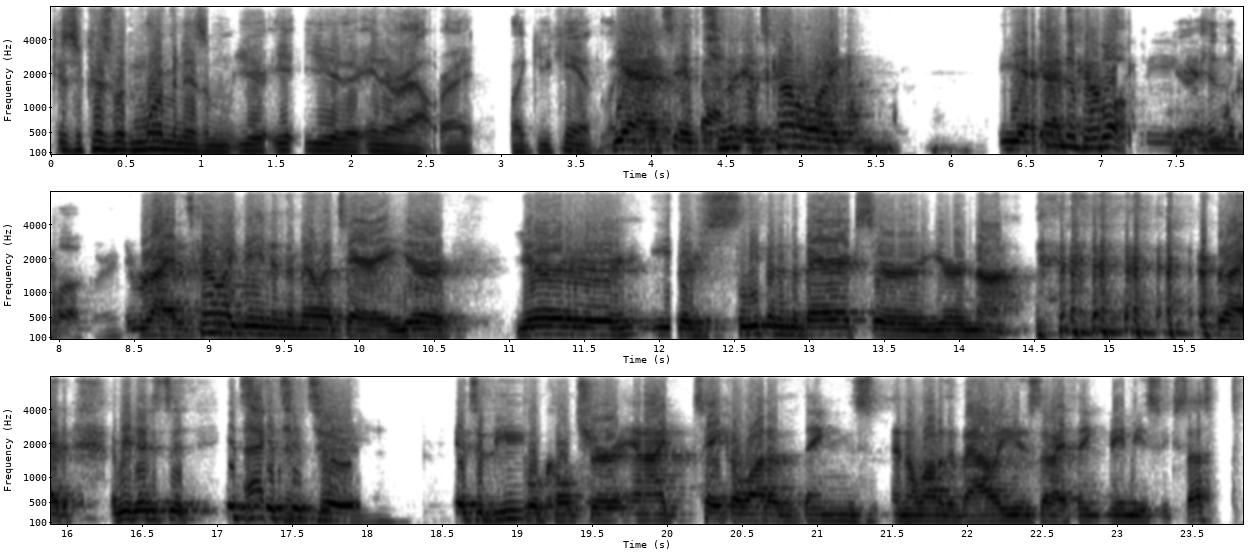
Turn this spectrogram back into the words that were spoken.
Because with Mormonism, you're you're either in or out, right? Like you can't. Like, Yeah, it's it's it's kind of like yeah, in it's the kind of book. like being You're in the book, right? Right. It's kind of like being in the military. You're you're either sleeping in the barracks or you're not. right. I mean, it's a, it's it's Active it's a duty. it's a beautiful culture, and I take a lot of the things and a lot of the values that I think made me successful,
